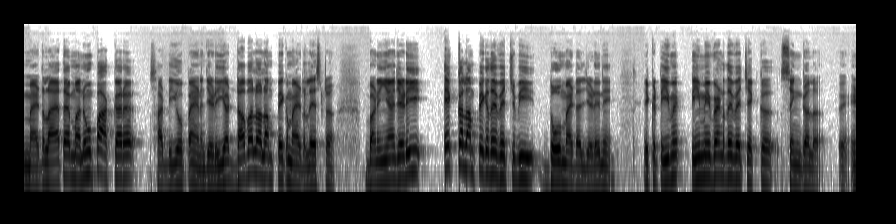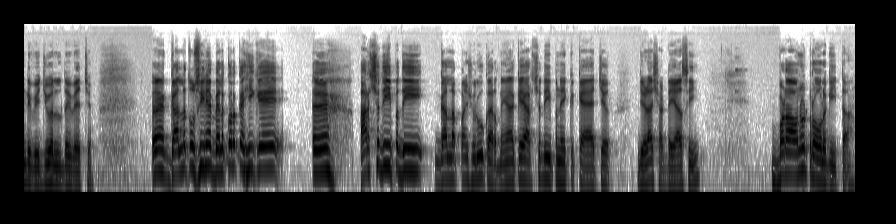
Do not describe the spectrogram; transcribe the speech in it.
ਮੈਡਲ ਆਇਆ ਤੇ ਮਨੂ ਭਾਕਰ ਸਾਡੀ ਉਹ ਭੈਣ ਜਿਹੜੀ ਆ ਡਬਲ 올림픽 ਮੈਡਲਿਸਟ ਬਣੀ ਆ ਜਿਹੜੀ ਇੱਕ 올림픽 ਦੇ ਵਿੱਚ ਵੀ ਦੋ ਮੈਡਲ ਜਿਹੜੇ ਨੇ ਇੱਕ ਟੀਮ ਟੀਮ ਇਵੈਂਟ ਦੇ ਵਿੱਚ ਇੱਕ ਸਿੰਗਲ ਇੰਡੀਵਿਜੂਅਲ ਦੇ ਵਿੱਚ ਅਹ ਗੱਲ ਤੁਸੀਂ ਨੇ ਬਿਲਕੁਲ ਕਹੀ ਕਿ ਅਹ ਅਰਸ਼ਦੀਪ ਦੀ ਗੱਲ ਆਪਾਂ ਸ਼ੁਰੂ ਕਰਦੇ ਹਾਂ ਕਿ ਅਰਸ਼ਦੀਪ ਨੇ ਇੱਕ ਕੈਚ ਜਿਹੜਾ ਛੱਡਿਆ ਸੀ ਬੜਾ ਉਹਨੂੰ ਟਰੋਲ ਕੀਤਾ।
